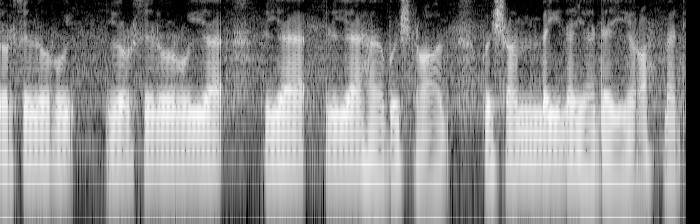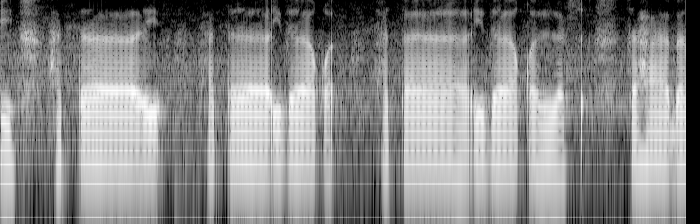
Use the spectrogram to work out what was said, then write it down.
يرسل يرسل رياح بشرا بشرا بين يدي رحمته. حتى حتى إذا حتى إذا قلت سحابا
